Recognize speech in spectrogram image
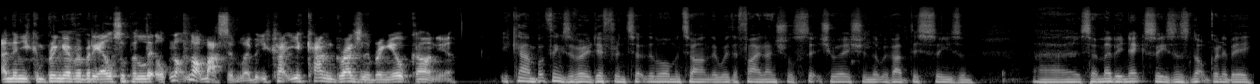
and then you can bring everybody else up a little, not not massively, but you can you can gradually bring it up, can't you? You can, but things are very different at the moment, aren't they, with the financial situation that we've had this season? Uh, so maybe next season's not going to be.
